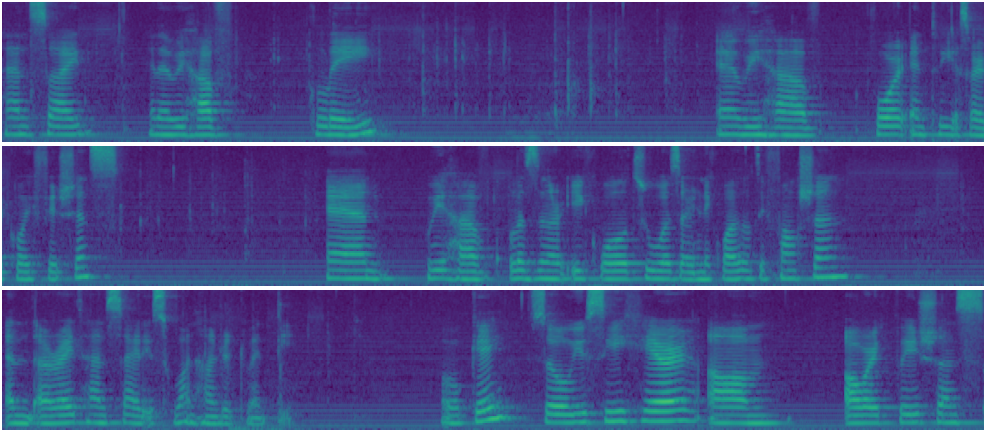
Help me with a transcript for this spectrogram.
hand side. And then we have clay and we have 4 and 3 as our coefficients. And we have less than or equal to as our inequality function. And our right hand side is 120 okay so you see here um, our equations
